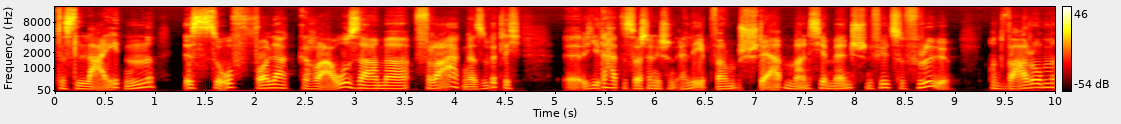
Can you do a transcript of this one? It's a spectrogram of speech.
das Leiden ist so voller grausamer Fragen. Also wirklich, äh, jeder hat es wahrscheinlich schon erlebt. Warum sterben manche Menschen viel zu früh? Und warum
